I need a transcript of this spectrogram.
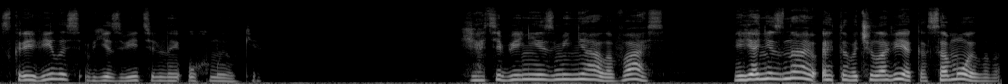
скривилось в язвительной ухмылке. «Я тебе не изменяла, Вась, и я не знаю этого человека, Самойлова».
